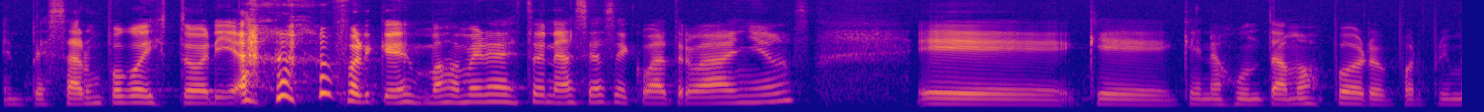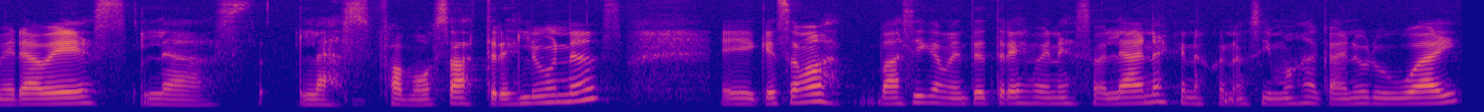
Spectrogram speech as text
empezar un poco de historia, porque más o menos esto nace hace cuatro años, eh, que, que nos juntamos por, por primera vez las, las famosas tres lunas, eh, que somos básicamente tres venezolanas que nos conocimos acá en Uruguay.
